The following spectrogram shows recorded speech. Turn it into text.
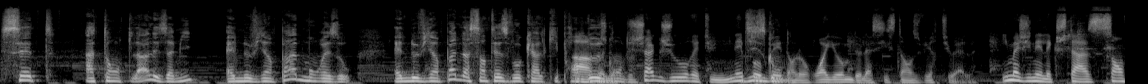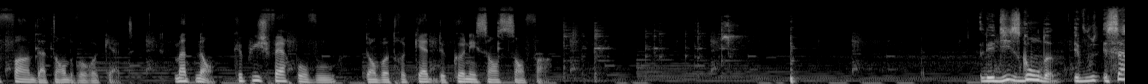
Cette attente-là, les amis, elle ne vient pas de mon réseau. Elle ne vient pas de la synthèse vocale qui prend deux secondes. Chaque jour est une épopée dans le royaume de l'assistance virtuelle. Imaginez l'extase sans fin d'attendre vos requêtes. Maintenant, que puis-je faire pour vous dans votre quête de connaissances sans fin? Les 10 secondes, et, vous, et ça,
